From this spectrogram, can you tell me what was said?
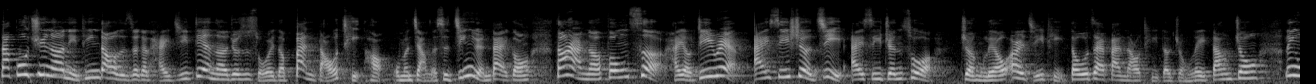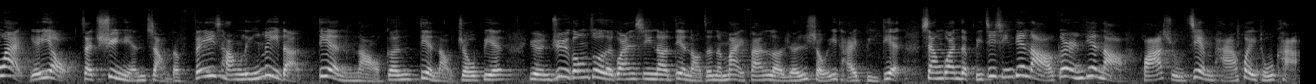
那过去呢，你听到的这个台积电呢，就是所谓的半导体哈，我们讲的是晶圆代工。当然呢，封测还有 DRAM、IC 设计、IC 侦错。整流二极体都在半导体的种类当中，另外也有在去年涨得非常凌厉的电脑跟电脑周边。远距工作的关系呢，电脑真的卖翻了，人手一台笔电，相关的笔记型电脑、个人电脑、滑鼠、键盘、绘图卡，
